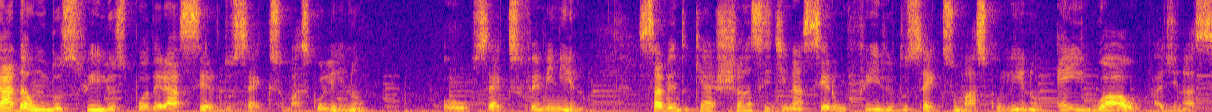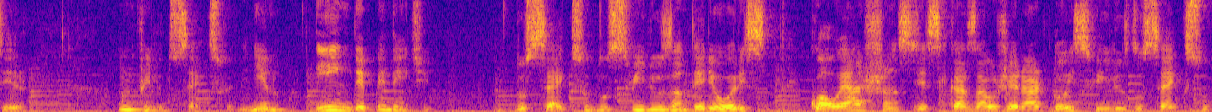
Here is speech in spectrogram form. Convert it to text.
cada um dos filhos poderá ser do sexo masculino ou sexo feminino. Sabendo que a chance de nascer um filho do sexo masculino é igual a de nascer um filho do sexo feminino, independente do sexo dos filhos anteriores, qual é a chance de esse casal gerar dois filhos do sexo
